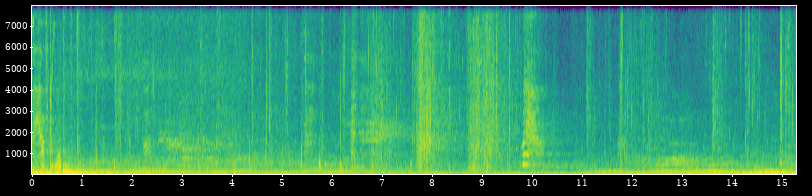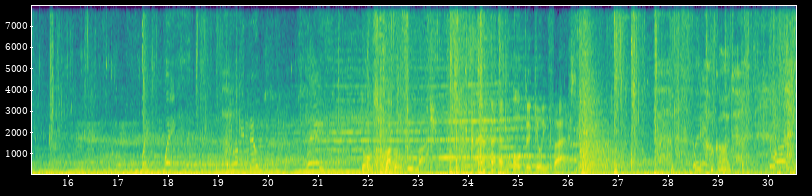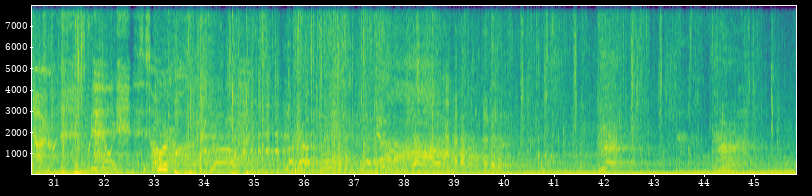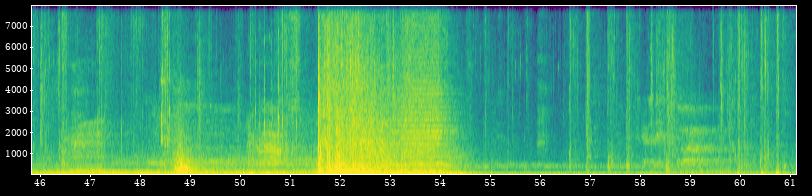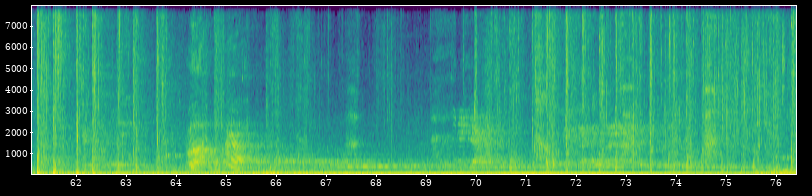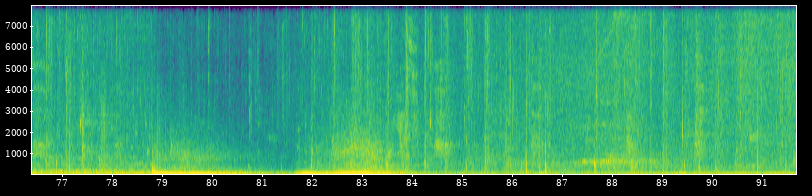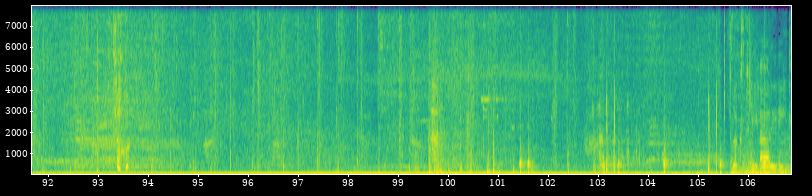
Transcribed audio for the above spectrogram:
I have to warn. Don't struggle too much. and hope they kill you fast. Oh God. What are you doing? This is horrible. Looks to be early 80s.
